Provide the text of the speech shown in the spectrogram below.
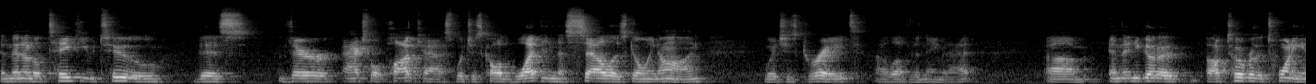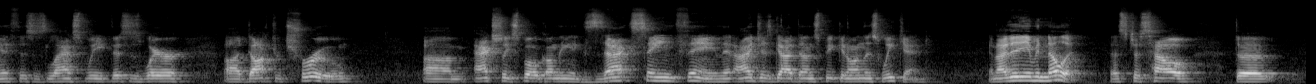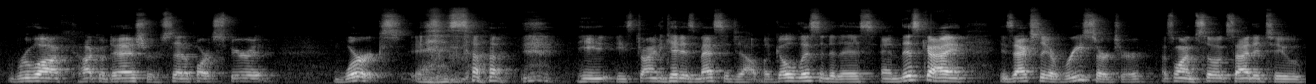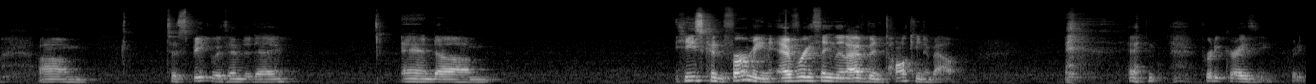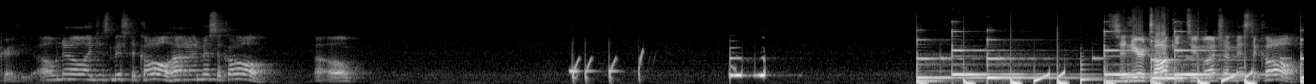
and then it'll take you to this their actual podcast, which is called "What in the Cell is Going On," which is great. I love the name of that. Um, and then you go to October the twentieth. This is last week. This is where uh, Dr. True um, actually spoke on the exact same thing that I just got done speaking on this weekend. And I didn't even know it. That's just how the Ruach HaKodesh or set apart spirit works. uh, he, he's trying to get his message out. But go listen to this. And this guy is actually a researcher. That's why I'm so excited to, um, to speak with him today. And um, he's confirming everything that I've been talking about. and pretty crazy, pretty crazy. Oh no, I just missed a call. How did I miss a call? Uh oh. Sitting here talking too much, I missed a call.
